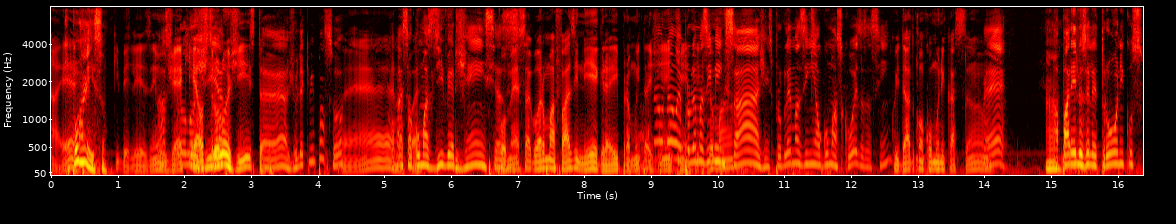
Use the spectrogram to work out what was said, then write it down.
Ah, é? Que porra é isso? Que beleza, hein? O. Jack é astrologista. É, a Júlia que me passou. É, Começa rapaz. algumas divergências. Começa agora uma fase negra aí pra muita Não, gente. não, é hein? problemas em tomar mensagens, problemas em algumas coisas assim. Cuidado com a comunicação. É. Ah. Aparelhos eletrônicos.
